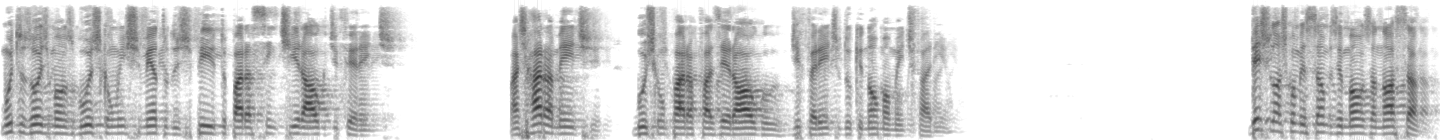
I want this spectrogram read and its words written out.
Muitos hoje, irmãos, buscam o um enchimento do Espírito para sentir algo diferente, mas raramente buscam para fazer algo diferente do que normalmente fariam. Desde que nós começamos, irmãos, a nossa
